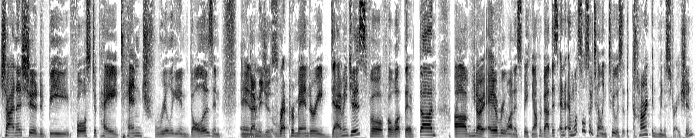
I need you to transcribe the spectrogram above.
China should be forced to pay $10 trillion in, in damages, reprimandary damages for, for what they've done. Um, you know, everyone is speaking up about this. And, and what's also telling too is that the current administration,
